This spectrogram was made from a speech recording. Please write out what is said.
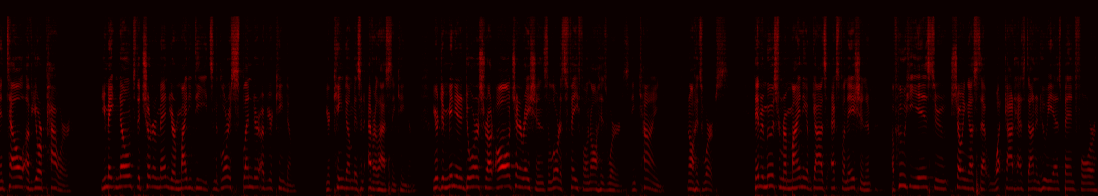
and tell of your power. You make known to the children of men your mighty deeds and the glorious splendor of your kingdom. Your kingdom is an everlasting kingdom. Your dominion endures throughout all generations. The Lord is faithful in all his words and kind in all his works. David moves from reminding of God's explanation of, who he is through showing us that what God has done and who he has been for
